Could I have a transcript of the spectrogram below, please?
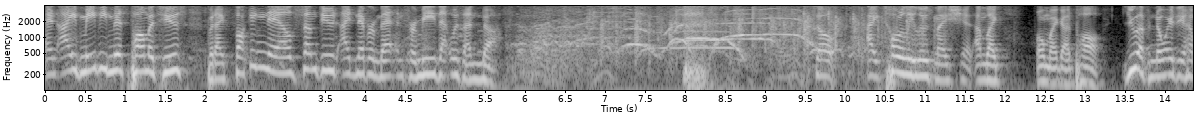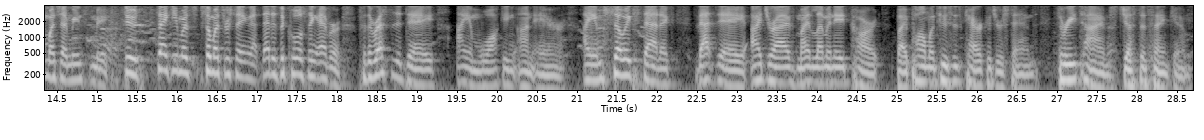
and I maybe missed Paul but I fucking nailed some dude I'd never met, and for me, that was enough. so I totally lose my shit. I'm like, Oh my god, Paul, you have no idea how much that means to me. Dude, thank you much, so much for saying that. That is the coolest thing ever. For the rest of the day, I am walking on air. I am so ecstatic. That day, I drive my lemonade cart by Paul Matuse's caricature stand three times just to thank him.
